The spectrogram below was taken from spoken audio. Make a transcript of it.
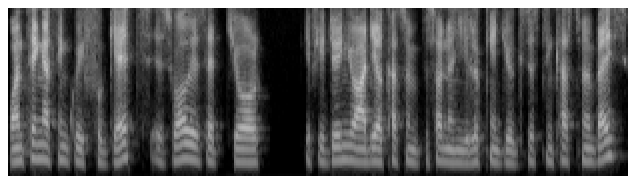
one thing I think we forget as well is that your if you're doing your ideal customer persona and you're looking at your existing customer base,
